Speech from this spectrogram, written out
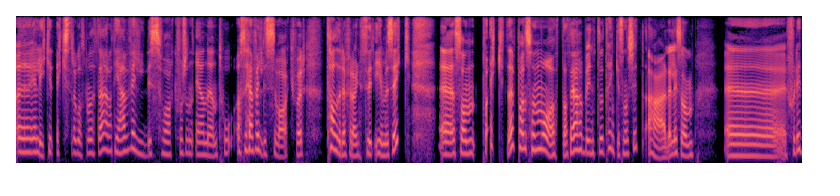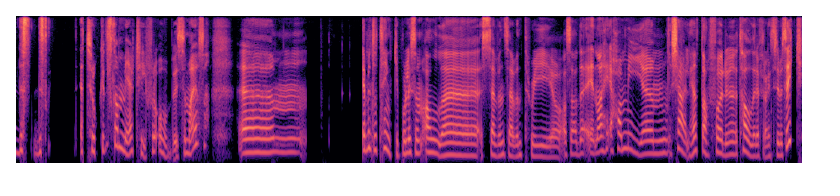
uh, jeg liker ekstra godt med dette, er at jeg er veldig svak for sånn 112. Altså, jeg er veldig svak for tallreferanser i musikk. Uh, sånn på ekte, på en sånn måte at jeg har begynt å tenke sånn Shit, er det liksom uh, Fordi det, det, Jeg tror ikke det skal mer til for å overbevise meg, altså. Um, jeg begynte å tenke på liksom alle 773 og altså det, Nei, jeg har mye um, kjærlighet da for tallreferanser i musikk.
